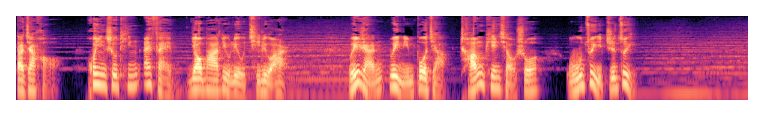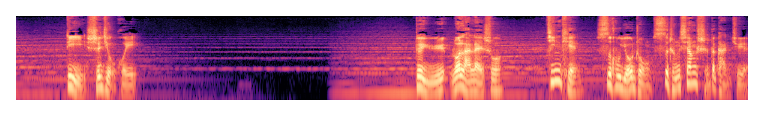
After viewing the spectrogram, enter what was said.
大家好，欢迎收听 FM 幺八六六七六二，维然为您播讲长篇小说《无罪之罪》第十九回。对于罗兰来说，今天似乎有种似曾相识的感觉。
